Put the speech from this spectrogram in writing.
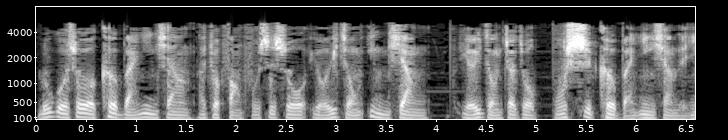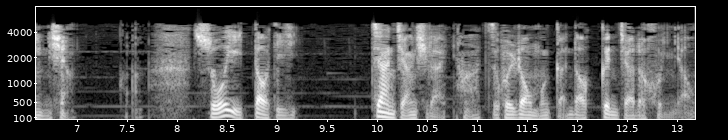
如果说有刻板印象，那就仿佛是说有一种印象，有一种叫做不是刻板印象的印象。啊，所以到底？这样讲起来，哈，只会让我们感到更加的混淆。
